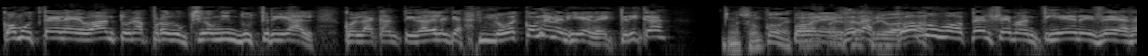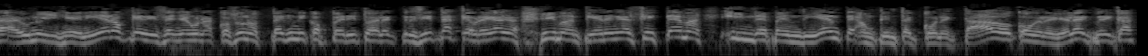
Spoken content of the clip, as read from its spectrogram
¿Cómo usted levanta una producción industrial con la cantidad de electricidad? No es con energía eléctrica. No son con Por eso, ¿cómo un hotel se mantiene? Y se, unos ingenieros que diseñan unas cosas, unos técnicos peritos electricistas que bregan y mantienen el sistema independiente, aunque interconectado con energía eléctrica.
